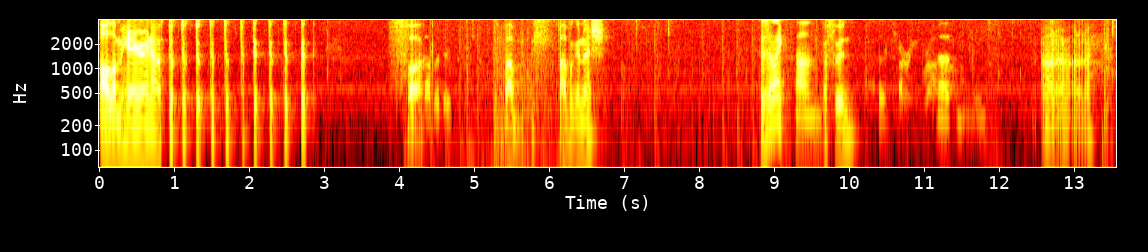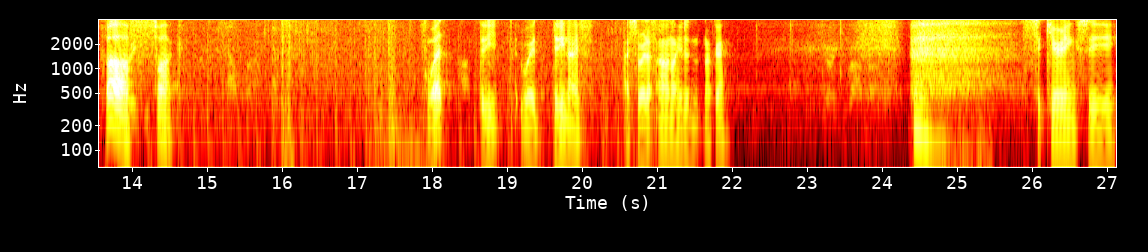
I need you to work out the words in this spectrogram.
all I'm hearing right now. Tuk tuk tuk tuk tuk tuk tuk tuk tuk tuk. Fuck. Bob, Baba Ganesh. Is it like Sound. a food? No, that's not me. I don't know. I don't know. Oh fuck. What? Did he wait? Did he knife? I swear to. Oh no, he didn't. Okay. Securing C.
